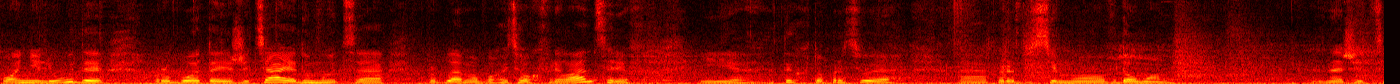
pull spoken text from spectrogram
коні, люди, робота і життя. Я думаю, це проблема багатьох фрілансерів і тих, хто працює е, передусім вдома. Значить,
